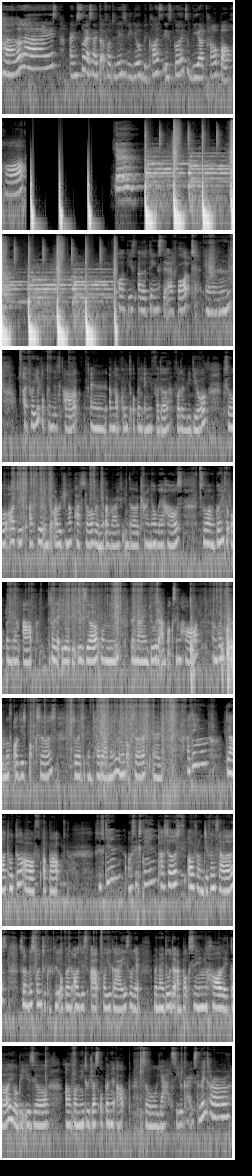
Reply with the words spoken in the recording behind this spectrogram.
Hello guys! I'm so excited for today's video because it's going to be a Taobao haul. These other things that I bought and I've already opened this up and I'm not going to open any further for the video. So all these are still in the original parcel when they arrive in the China warehouse. So I'm going to open them up so that it will be easier for me when I do the unboxing haul. I'm going to remove all these boxes so as you can tell there are many many boxes and I think there are a total of about 15 or 16 parcels all from different sellers. So i'm just going to quickly open all this up for you guys so that when i do the unboxing haul later it will be easier uh, for me to just open it up. So yeah see you guys later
